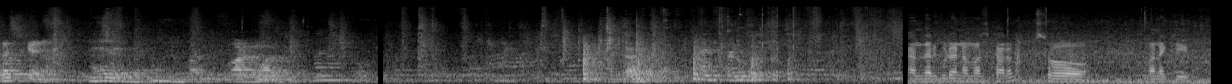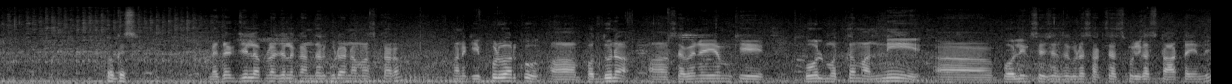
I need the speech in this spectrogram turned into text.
ఫస్ట్కేనా అందరికి కూడా నమస్కారం. సో మనకి ఓకే సార్. మెదక్ జిల్లా ప్రజలకు అందరు కూడా నమస్కారం. మనకి ఇప్పుడు వరకు పొద్దున సెవెన్ ఏఎంకి పోల్ మొత్తం అన్ని పోలింగ్ స్టేషన్స్ కూడా సక్సెస్ఫుల్గా స్టార్ట్ అయింది.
